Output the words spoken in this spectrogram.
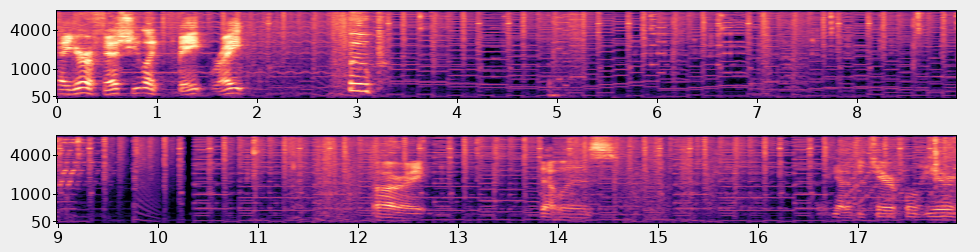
Hey, you're a fish. You like bait, right? Boop. Careful here.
